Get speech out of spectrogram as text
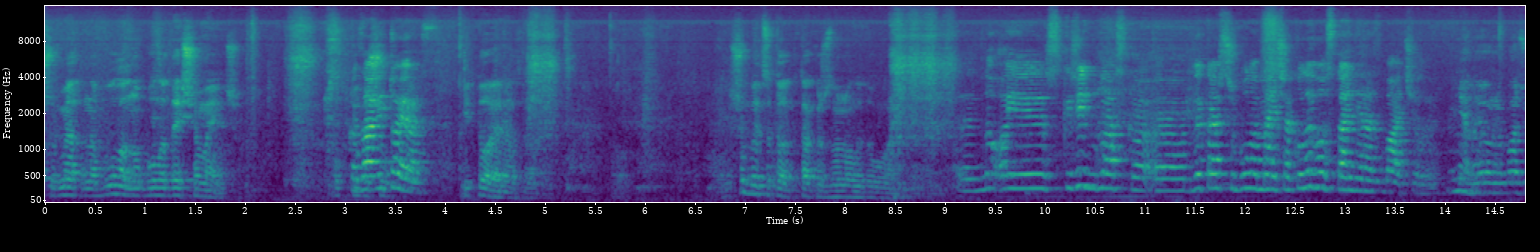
Що вмятина була, але була дещо менше. Казав і той раз. І той раз, так. Щоб ви це так- також звернули до уваги. Е, Ну, е, скажіть, будь ласка, е, от ви кажете, що була менша, а коли ви останній раз бачили? Ні, ну я вже бачу,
